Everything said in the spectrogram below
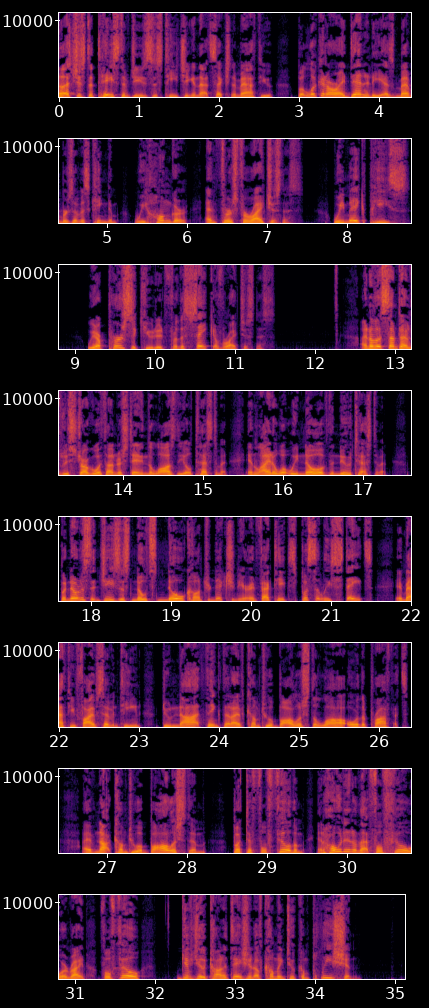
Now, that's just a taste of Jesus' teaching in that section of Matthew, but look at our identity as members of his kingdom. We hunger and thirst for righteousness. We make peace. We are persecuted for the sake of righteousness. I know that sometimes we struggle with understanding the laws of the Old Testament in light of what we know of the New Testament. But notice that Jesus notes no contradiction here. In fact, he explicitly states in Matthew 5:17, "Do not think that I have come to abolish the law or the prophets. I have not come to abolish them, but to fulfill them." And hold in on that fulfill word, right? Fulfill gives you the connotation of coming to completion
